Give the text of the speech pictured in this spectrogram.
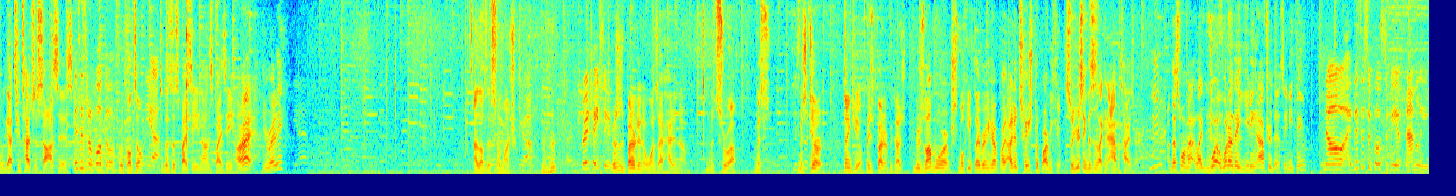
We got two types of sauces. This is rocoto. Ricotta. Yeah. So this is spicy, non-spicy. All right, you ready? Yeah. I love this so much. Yeah. Mm-hmm. Very tasty. This is better than the ones I had in um, Mistura. Miss, Mistura. Mistura. Thank you. It's better because there's a lot more smoky flavor in here. Like I could taste the barbecue. So you're saying this is like an appetizer? Mm-hmm. That's what I'm at. like. What what are they eating after this? Anything? No, this is supposed to be a family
